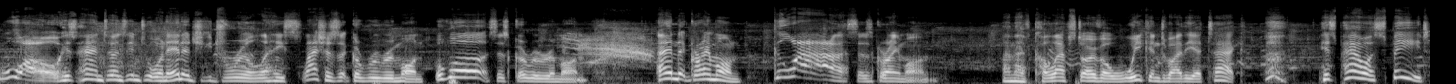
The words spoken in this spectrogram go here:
Whoa, his hand turns into an energy drill and he slashes at Garurumon. Whoa, says Garurumon. And at Greymon. Gwa, says Greymon. And they've collapsed over, weakened by the attack. His power, speed,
